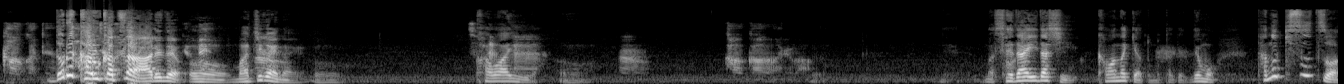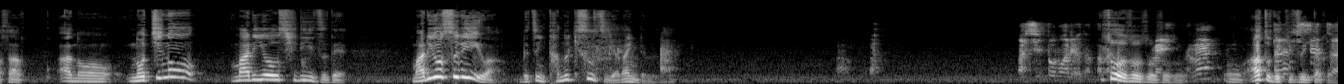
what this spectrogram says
買うかって。どれ買うかって言ったらあれだよ。ねうん。間違いないよ。うん。かわいいわ。うん。うん。買う買う、あれは。まあ世代だし、買わなきゃと思ったけど、でも、たぬきスーツはさ、あの、後のマリオシリーズで、マリオ3は別にたぬきスーツじゃないんだけどね。あ、尻尾マリオだから。そうそうそうそうね。うん。後で気づいたから。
